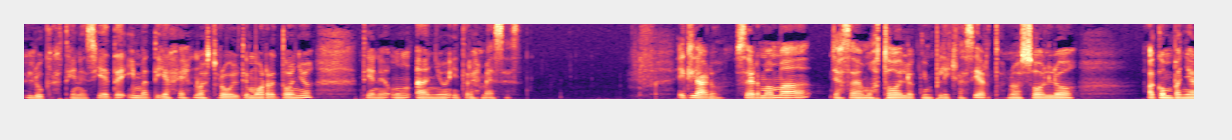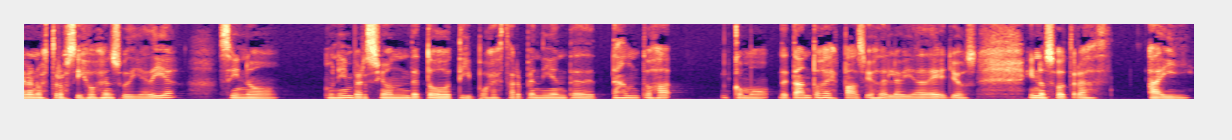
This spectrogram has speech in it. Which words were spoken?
Lucas tiene siete y Matías es nuestro último retoño, tiene un año y tres meses. Y claro, ser mamá ya sabemos todo lo que implica, ¿cierto? No es solo acompañar a nuestros hijos en su día a día, sino una inversión de todo tipo, es estar pendiente de tantos como de tantos espacios de la vida de ellos y nosotras ahí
